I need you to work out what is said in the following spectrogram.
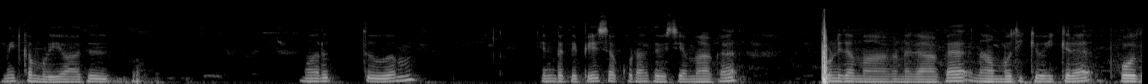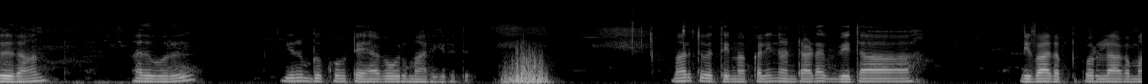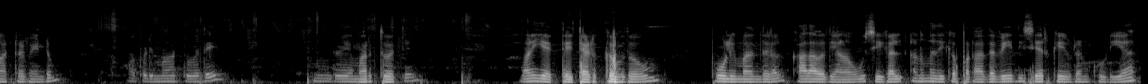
மீட்க முடியாது. மருத்துவம் என்பதை பேசக்கூடாத விஷயமாக புனிதமானதாக நாம் ஒதுக்கி வைக்கிற போதுதான் அது ஒரு இரும்பு கோட்டையாக உருமாறுகிறது. மருத்துவத்தை மக்களின் அன்றாட விதா விவாத பொருளாக மாற்ற வேண்டும். அப்படி மாற்றுவதே இன்றைய மருத்துவத்தின் வணிகத்தை தடுக்க உதவும். போலி மருந்துகள் காலாவதியான ஊசிகள் அனுமதிக்கப்படாத வேதி சேர்க்கையுடன் கூடிய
